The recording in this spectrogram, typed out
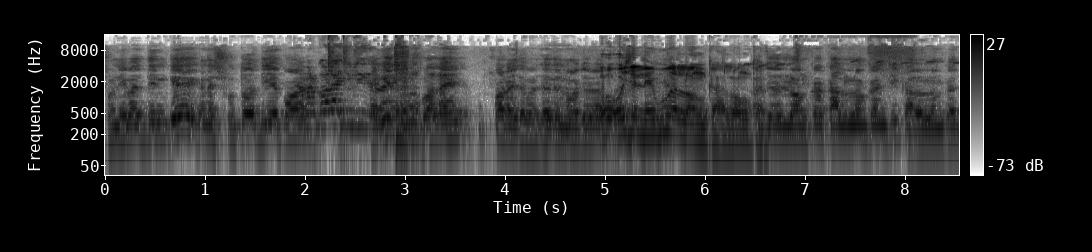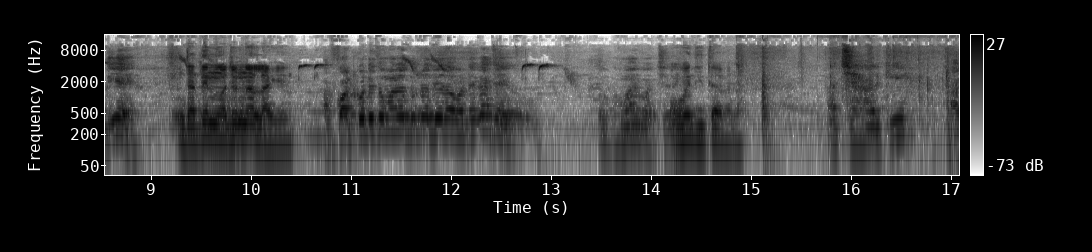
শনিবার দিনকে এখানে সুতো দিয়ে পর আমার গলায় ঝুলিয়ে দেবে লাগিয়ে তোমার গলায় পরাই দেবো যাতে নজর ও ওই যে লেবু আর লঙ্কা লঙ্কা। লঙ্কা কালো লঙ্কা আনছি কালো লঙ্কা দিয়ে যাতে নজর না লাগে। আর কটকটি তোমার দুটো দিয়ে দেবো ঠিক আছে? তো ঘুমাই পড়ছে। ওকে দিতে হবে না। আচ্ছা আর কি? আর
